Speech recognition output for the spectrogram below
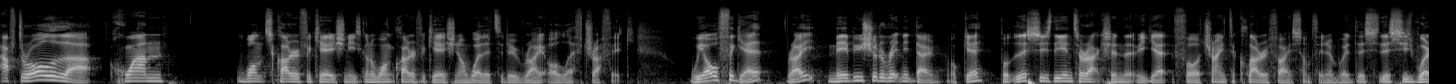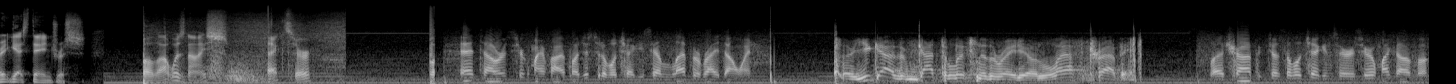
after all of that, Juan wants clarification. He's going to want clarification on whether to do right or left traffic. We all forget, right? Maybe you should have written it down, okay? But this is the interaction that we get for trying to clarify something, and this this is where it gets dangerous. Well, that was nice. Thanks, sir. And tower, circle my five, just to double check. You said left or right downwind? So you guys have got to listen to the radio. Left traffic. Left traffic, just double checking, sir. Zero Mike Alpha.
